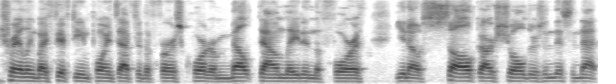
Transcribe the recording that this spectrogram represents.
trailing by 15 points after the first quarter, melt down late in the fourth, you know, sulk our shoulders and this and that.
